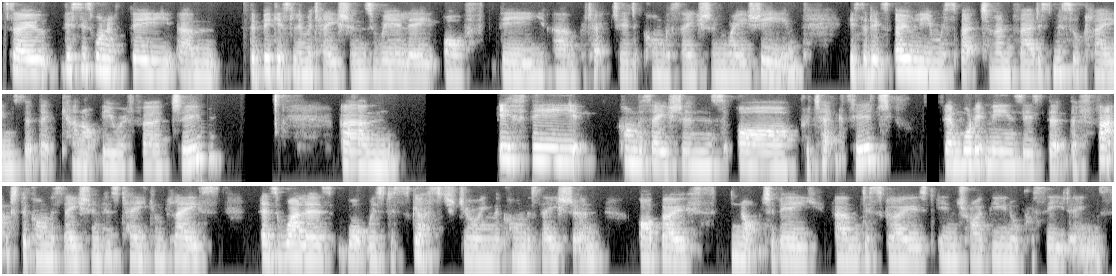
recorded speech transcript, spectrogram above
So this is one of the, um, the biggest limitations really of the um, protected conversation regime is that it's only in respect of unfair dismissal claims that that cannot be referred to. Um, if the conversations are protected, then what it means is that the fact the conversation has taken place, as well as what was discussed during the conversation, are both not to be um, disclosed in tribunal proceedings.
